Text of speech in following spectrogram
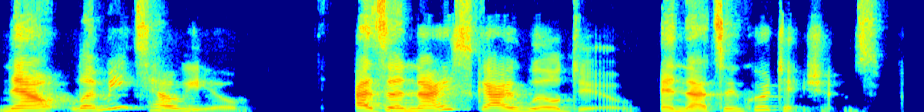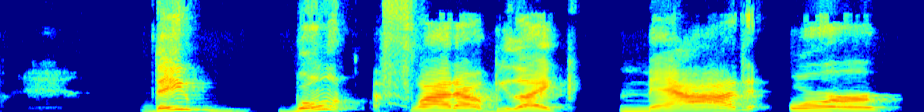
Now, let me tell you, as a nice guy will do, and that's in quotations, they won't flat out be like mad or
